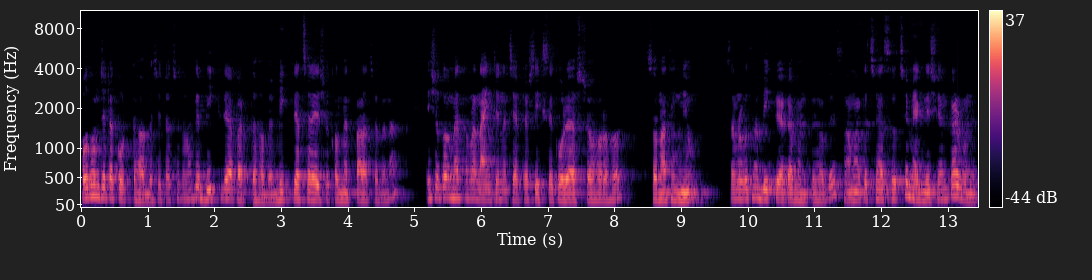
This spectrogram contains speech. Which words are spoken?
প্রথম যেটা করতে হবে, সেটা হচ্ছে তোমাকে বিক্রিয়া পারতে হবে। বিক্রিয়া ছাড়া এই সকল ম্যাথ পারা যাবে না। এই সকল ম্যাথ তোমরা নাইন টেনের চ্যাপ্টার সিক্সে করে আসছো হরহর সো নাথিং নিউ সো আমরা প্রথমে বিক্রিয়াটা ভাঙতে হবে। সো আমার কাছে আছে হচ্ছে ম্যাগনেশিয়াম কার্বনেট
